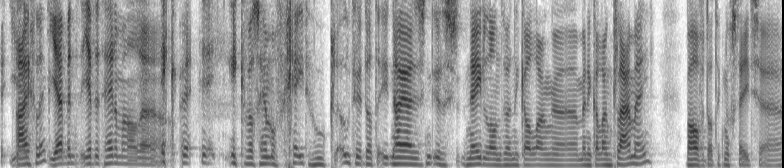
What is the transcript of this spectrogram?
Eigenlijk? Jij, bent, je hebt het helemaal... eh, Ik, eh, ik, ik was helemaal vergeten hoe kloten dat... Nou ja, dus, dus Nederland ben ik al lang, eh, ben ik al lang klaar mee. Behalve dat ik nog steeds eh,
